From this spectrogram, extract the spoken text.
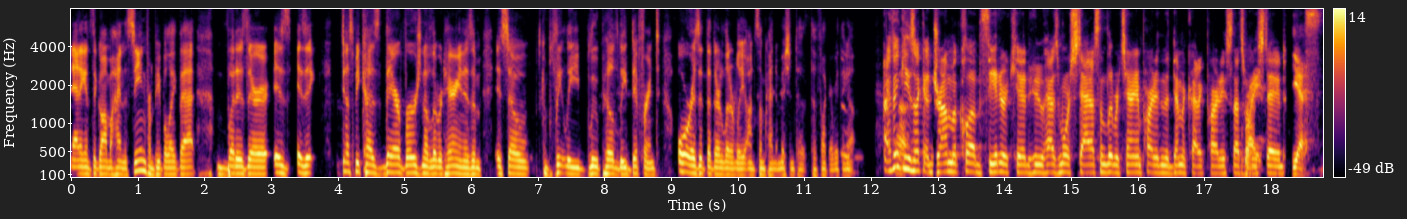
shenanigans that go on behind the scene from people like that. But is there is is it just because their version of libertarianism is so completely blue pilledly different, or is it that they're literally on some kind of mission to, to fuck everything up? I think Uh, he's like a drama club theater kid who has more status in the Libertarian Party than the Democratic Party, so that's why he stayed. yes.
